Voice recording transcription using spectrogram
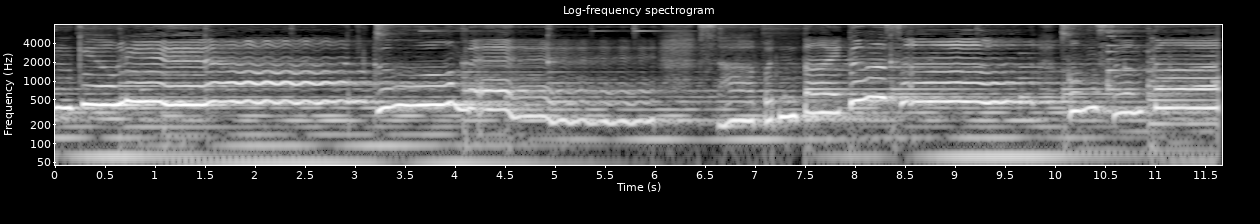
kiều liên cứu mẹ xa phật tài tứ xương cũng xương ta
